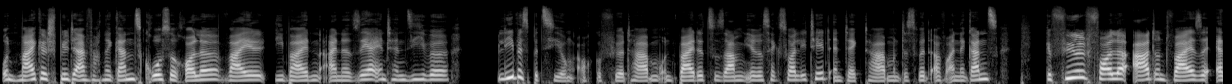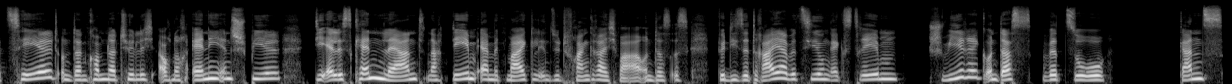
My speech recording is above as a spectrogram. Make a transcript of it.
Und Michael spielte einfach eine ganz große Rolle, weil die beiden eine sehr intensive Liebesbeziehung auch geführt haben und beide zusammen ihre Sexualität entdeckt haben. Und das wird auf eine ganz gefühlvolle Art und Weise erzählt. Und dann kommt natürlich auch noch Annie ins Spiel, die Alice kennenlernt, nachdem er mit Michael in Südfrankreich war. Und das ist für diese Dreierbeziehung extrem schwierig. Und das wird so ganz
